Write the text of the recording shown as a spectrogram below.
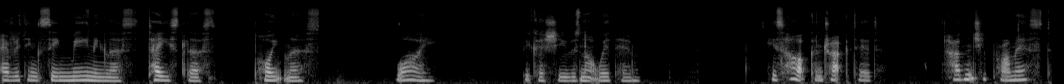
Everything seemed meaningless, tasteless, pointless. Why? Because she was not with him. His heart contracted. Hadn't she promised?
